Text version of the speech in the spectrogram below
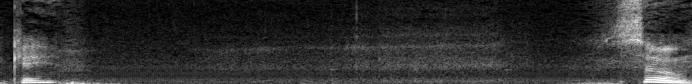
Okay. So,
